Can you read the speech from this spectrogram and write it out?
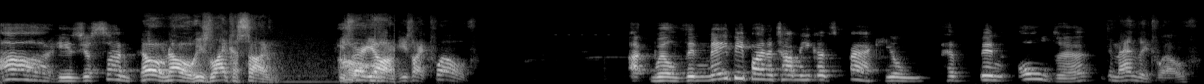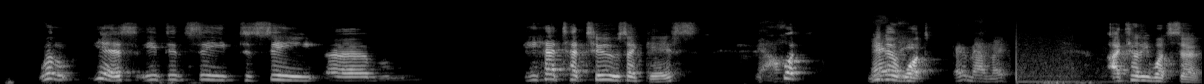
Ah, he's your son. No, no, he's like a son. He's very Oh. young. He's like 12. Uh, well, then maybe by the time he gets back, he'll have been older. He's a manly 12. Well, yes, he did see to see. Um, he had tattoos, I guess. Yeah. But you know what? Very manly. I tell you what, sir.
